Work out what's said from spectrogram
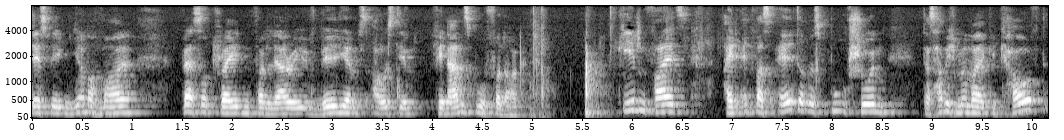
deswegen hier nochmal Besser Traden von Larry Williams aus dem Finanzbuchverlag. Ebenfalls ein etwas älteres Buch schon, das habe ich mir mal gekauft.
